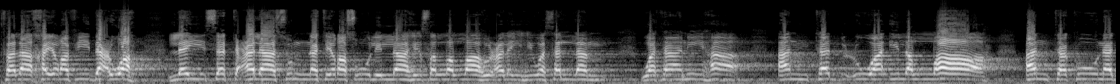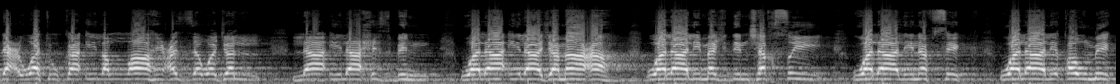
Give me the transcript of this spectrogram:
فلا خير في دعوة ليست على سنة رسول الله صلى الله عليه وسلم. وثانيها أن تدعو إلى الله أن تكون دعوتك إلى الله عز وجل. لا إلى حزب ولا إلى جماعة ولا لمجد شخصي ولا لنفسك ولا لقومك.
